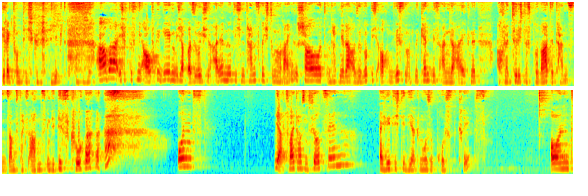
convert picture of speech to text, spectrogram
direkt vom Tisch gefegt. Mhm. Aber ich habe das nie aufgegeben. Ich habe also wirklich in alle möglichen Tanzrichtungen reingeschaut und habe mir da also wirklich auch ein Wissen und eine Kenntnis angeeignet. Auch natürlich das private Tanzen, samstagsabends in die Disco. Und ja, 2014 erhielt ich die Diagnose Brustkrebs. Und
